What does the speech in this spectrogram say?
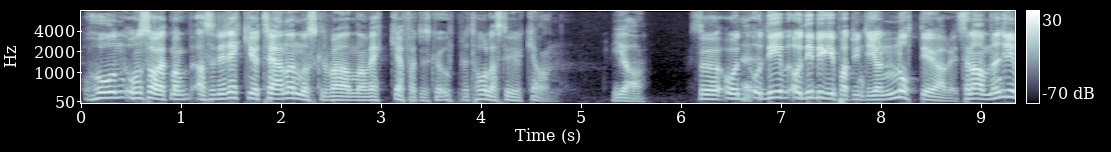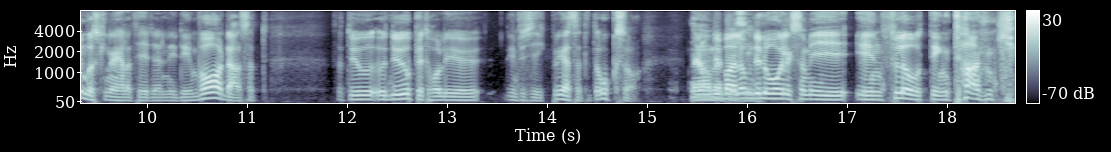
hon, hon sa ju att man, alltså det räcker ju att träna en muskel varannan vecka för att du ska upprätthålla styrkan. Ja. Så, och, och, det, och det bygger ju på att du inte gör något i övrigt. Sen använder du ju musklerna hela tiden i din vardag. Så att, så att du, du upprätthåller ju din fysik på det sättet också. Ja, om, du bara, om du låg liksom i, i en floating tank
